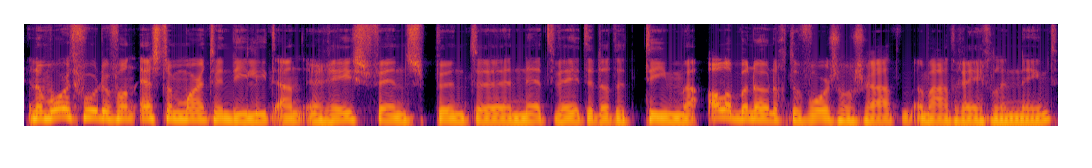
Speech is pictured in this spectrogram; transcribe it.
En een woordvoerder van Aston Martin die liet aan racefans.net weten dat het team alle benodigde voorzorgsmaatregelen neemt.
